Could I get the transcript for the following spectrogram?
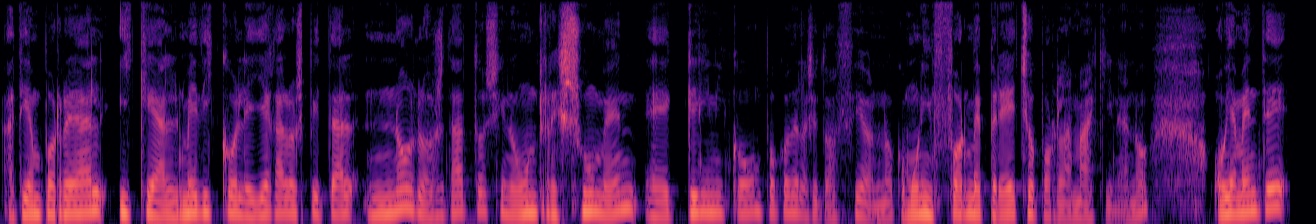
a tiempo real y que al médico le llega al hospital no los datos, sino un resumen eh, clínico un poco de la situación, ¿no? Como un informe prehecho por la máquina, ¿no? Obviamente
